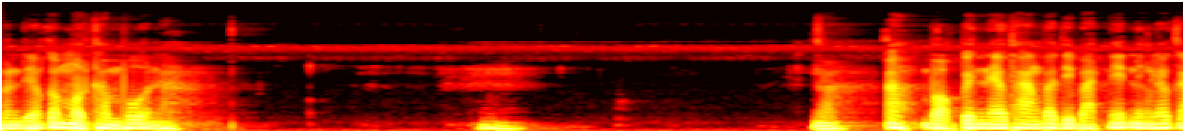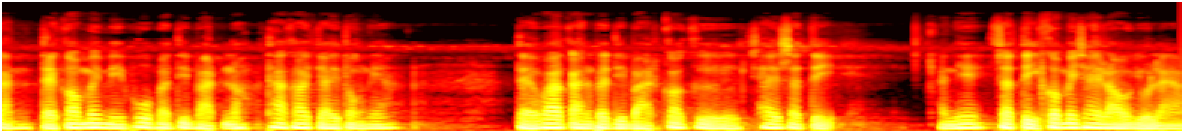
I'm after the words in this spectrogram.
มันเดี๋ยวก็หมดคำพูดนะเนาะ อะบอกเป็นแนวทางปฏิบัตินิดนึงแล้วกัน แต่ก็ไม่มีผู้ปฏิบัติเนาะถ้าเข้าใจตรงเนี้ยแต่ว่าการปฏิบัติก็คือใช้สติ อันนี้สติก็ไม่ใช่เราอยู่แล้ว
